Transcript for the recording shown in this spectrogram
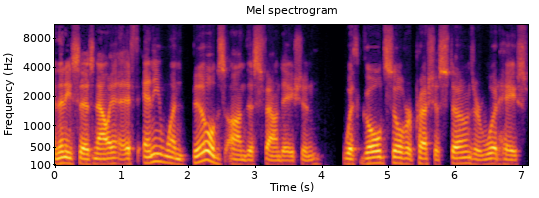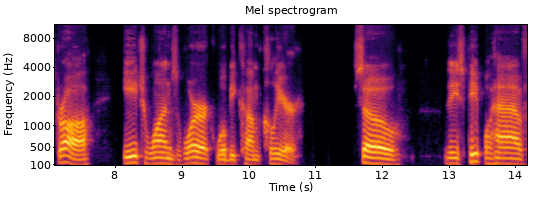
and then he says now if anyone builds on this foundation with gold silver precious stones or wood hay straw each one's work will become clear. So these people have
